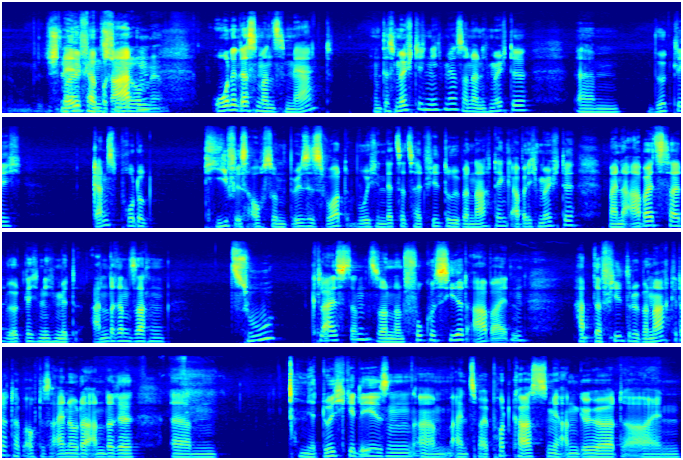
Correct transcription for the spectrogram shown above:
schnell verbraten rum, ja. ohne dass man es merkt. Und das möchte ich nicht mehr, sondern ich möchte ähm, wirklich ganz produktiv, ist auch so ein böses Wort, wo ich in letzter Zeit viel drüber nachdenke, aber ich möchte meine Arbeitszeit wirklich nicht mit anderen Sachen zukleistern, sondern fokussiert arbeiten. Habe da viel drüber nachgedacht, habe auch das eine oder andere ähm, mir durchgelesen, ähm, ein, zwei Podcasts mir angehört, ein,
